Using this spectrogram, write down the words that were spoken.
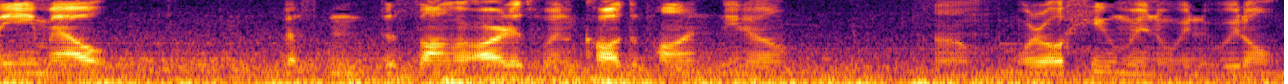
name out the, the song or artist when called upon. You know, um, we're all human. We, we don't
